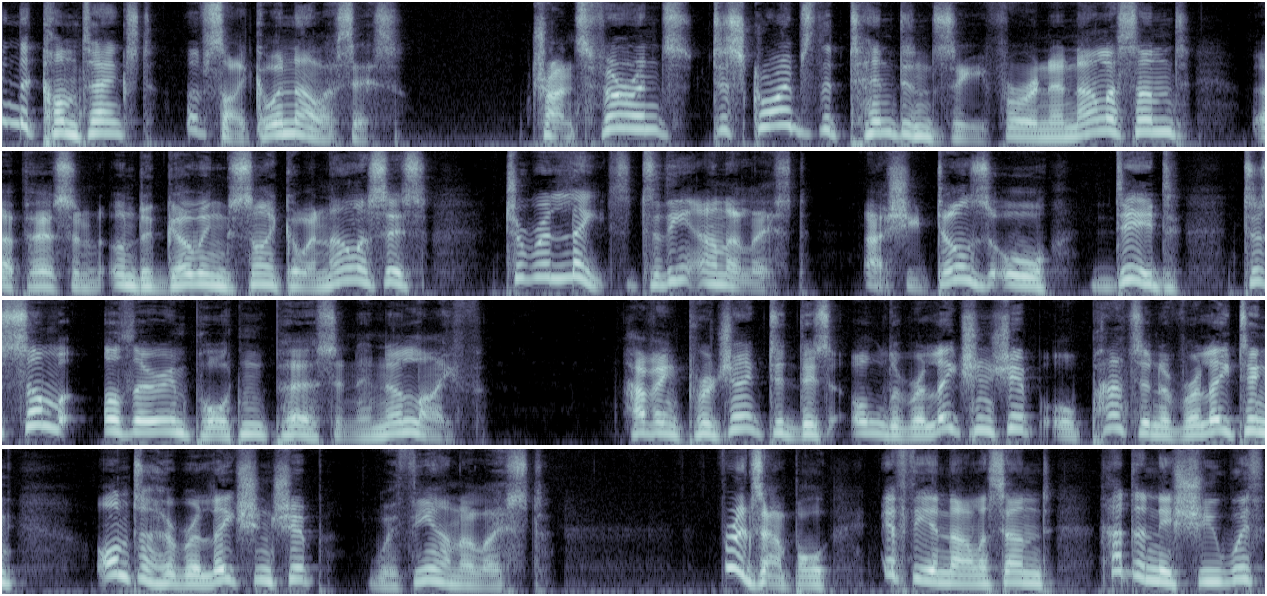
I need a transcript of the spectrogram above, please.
in the context of psychoanalysis. Transference describes the tendency for an analysand, a person undergoing psychoanalysis, to relate to the analyst, as she does or did to some other important person in her life. Having projected this older relationship or pattern of relating onto her relationship with the analyst. For example, if the analysand had an issue with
